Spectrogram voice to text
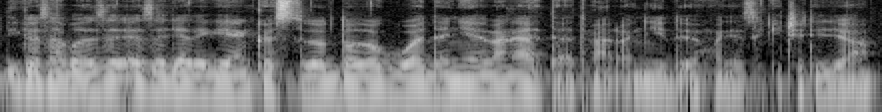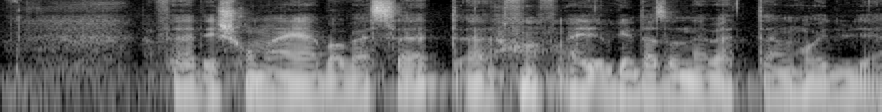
igazából ez, ez egy elég ilyen köztudott dolog volt, de nyilván eltelt már annyi idő, hogy ez egy kicsit így a feledés homályába veszett. Egyébként azon nevettem, hogy ugye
